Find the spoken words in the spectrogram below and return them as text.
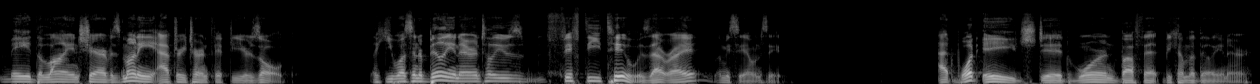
made the lion's share of his money after he turned 50 years old. Like he wasn't a billionaire until he was 52. Is that right? Let me see. I want to see. At what age did Warren Buffett become a billionaire?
